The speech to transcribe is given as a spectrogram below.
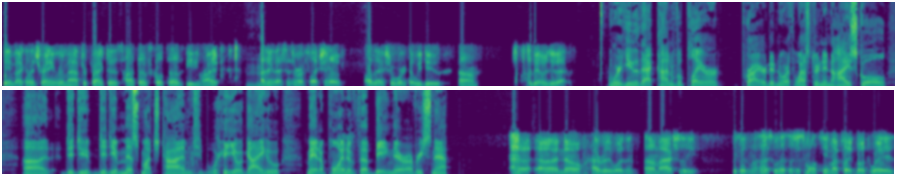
being back in the training room after practice, hot tubs, cold tubs, eating right. I think that's just a reflection of all the extra work that we do um, to be able to do that. Were you that kind of a player prior to Northwestern in high school? Uh, did you did you miss much time? Were you a guy who made a point of uh, being there every snap? uh, no, I really wasn't. Um, I actually, because my high school had such a small team, I played both ways,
